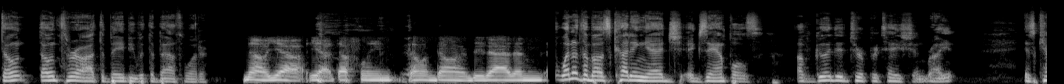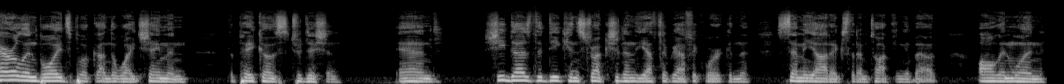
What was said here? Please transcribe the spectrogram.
don't don't throw out the baby with the bathwater. No, yeah, yeah, definitely don't don't do that. And one of the most cutting edge examples of good interpretation, right, is Carolyn Boyd's book on the white shaman, the Pecos tradition, and she does the deconstruction and the ethnographic work and the semiotics that I'm talking about all in one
